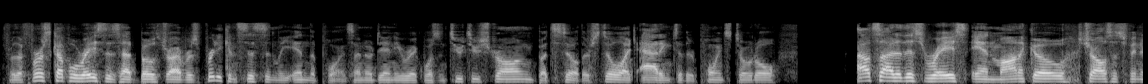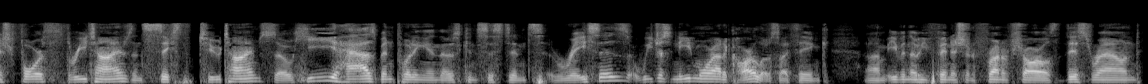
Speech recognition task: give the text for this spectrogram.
for the first couple races had both drivers pretty consistently in the points. I know Danny Ric wasn't too too strong, but still, they're still like adding to their points total. Outside of this race and Monaco, Charles has finished fourth three times and sixth two times, so he has been putting in those consistent races. We just need more out of Carlos, I think. Um, even though he finished in front of Charles this round,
